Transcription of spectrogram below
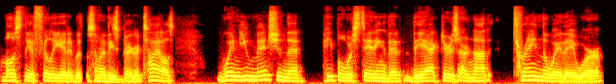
mostly affiliated with some of these bigger titles. When you mentioned that people were stating that the actors are not trained the way they were,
